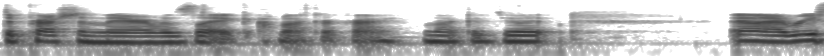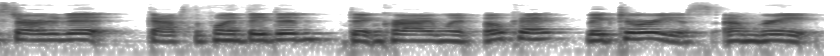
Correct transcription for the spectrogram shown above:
depression there and was like, I'm not gonna cry. I'm not gonna do it. And I restarted it, got to the point they did, didn't cry, went, okay, victorious. I'm great.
